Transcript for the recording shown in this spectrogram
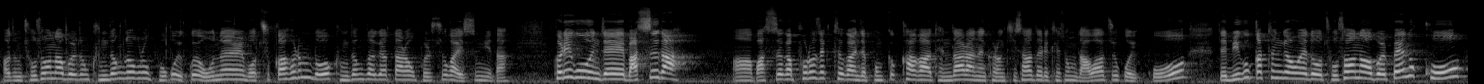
어, 좀 조선업을 좀 긍정적으로 보고 있고요. 오늘 뭐 주가 흐름도 긍정적이었다라고 볼 수가 있습니다. 그리고 이제 마스가 어, 마스가 프로젝트가 이제 본격화가 된다라는 그런 기사들이 계속 나와주고 있고 이제 미국 같은 경우에도 조선업을 빼놓고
